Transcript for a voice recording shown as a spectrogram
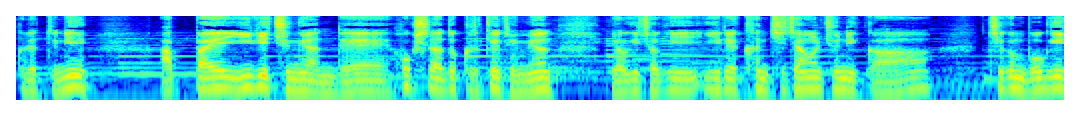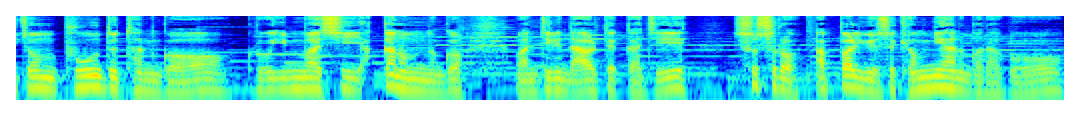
그랬더니 아빠의 일이 중요한데 혹시라도 그렇게 되면 여기저기 일에 큰 지장을 주니까 지금 목이 좀 부은 듯한 거 그리고 입맛이 약간 없는 거 완전히 나을 때까지 스스로 아빠를 위해서 격리하는 거라고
